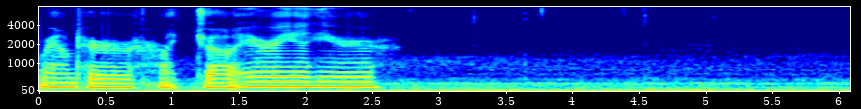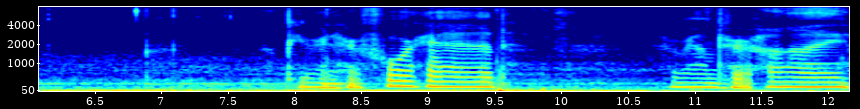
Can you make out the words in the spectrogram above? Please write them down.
around her like jaw area here here in her forehead, around her eye.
